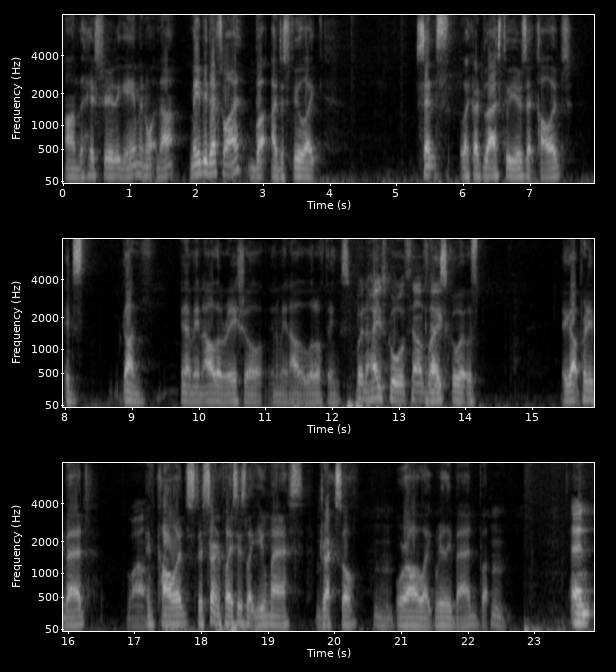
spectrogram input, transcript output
on the history of the game and whatnot. Maybe that's why, but I just feel like since like our last two years at college, it's gone. You know what I mean? All the racial, you know what I mean? All the little things. But in high school, it sounds In like high school, it was, it got pretty bad. wow. In college, there's certain places like UMass, Hmm. Drexel, were all like really bad, but And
